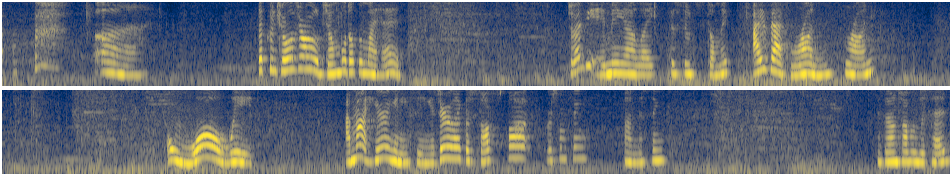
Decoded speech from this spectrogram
uh... The controls are all jumbled up in my head. Should I be aiming at, like, this dude's stomach? Isaac, run. Run. Oh, whoa, wait. I'm not hearing anything. Is there, like, a soft spot or something I'm missing? Is that on top of his head?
